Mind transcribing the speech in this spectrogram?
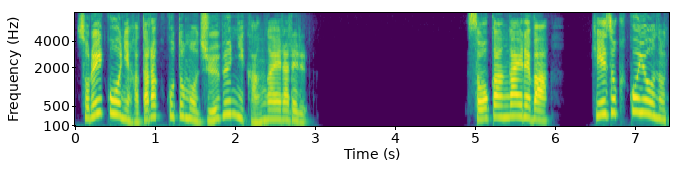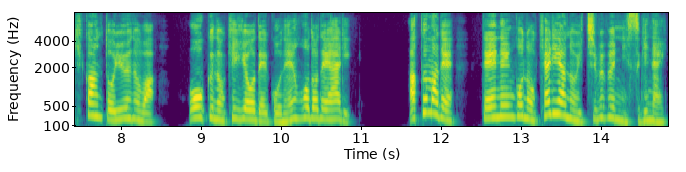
それ以降に働くことも十分に考えられる。そう考えれば、継続雇用の期間というのは多くの企業で5年ほどであり、あくまで定年後のキャリアの一部分に過ぎない。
